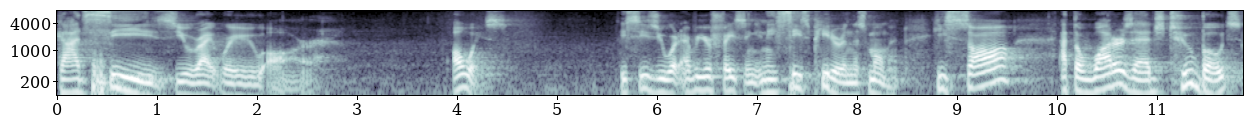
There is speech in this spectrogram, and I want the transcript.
God sees you right where you are. Always. He sees you whatever you're facing, and he sees Peter in this moment. He saw at the water's edge two boats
